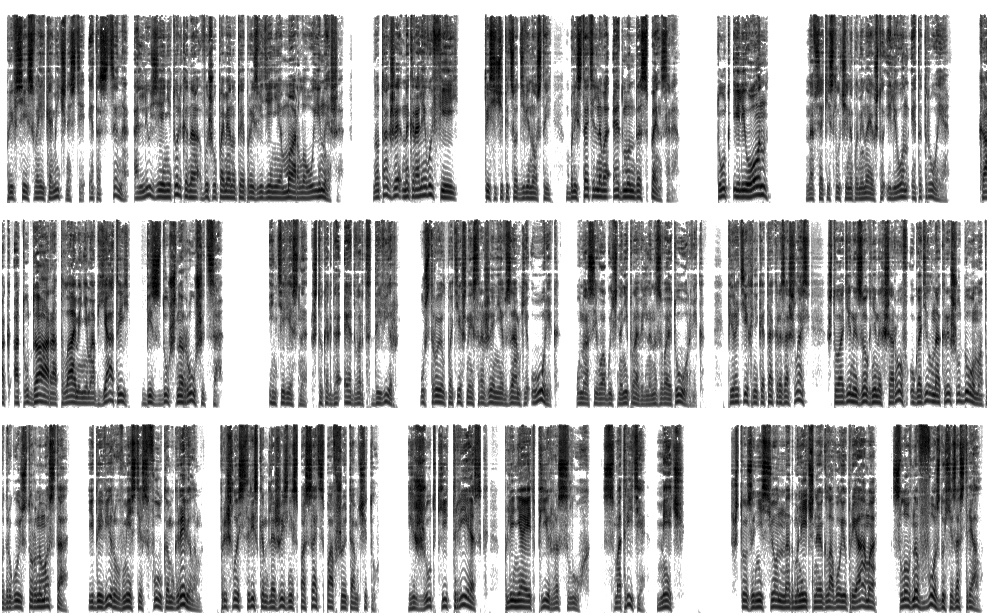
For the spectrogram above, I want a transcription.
При всей своей комичности эта сцена — аллюзия не только на вышеупомянутое произведение Марлоу и Нэша, но также на «Королеву фей» 1590 блистательного Эдмунда Спенсера. Тут Илион, на всякий случай напоминаю, что Илион — это трое, как от удара пламенем объятый бездушно рушится. Интересно, что когда Эдвард де Вир устроил потешное сражение в замке Уорик, у нас его обычно неправильно называют Уорвик, пиротехника так разошлась, что один из огненных шаров угодил на крышу дома по другую сторону моста, и Девиру вместе с Фулком Гревелом пришлось с риском для жизни спасать спавшую там читу. И жуткий треск пленяет пира слух. Смотрите, меч, что занесен над млечной главою Приама словно в воздухе застрял.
